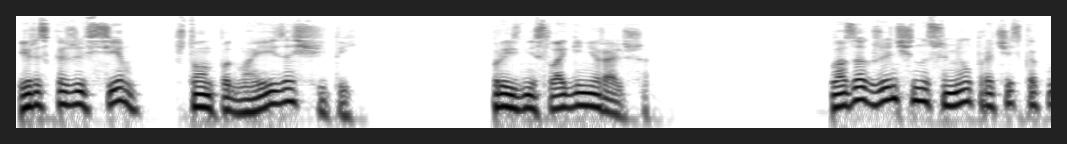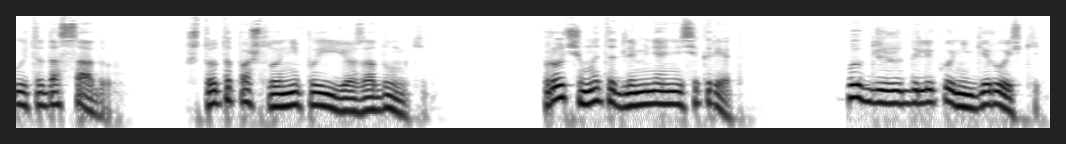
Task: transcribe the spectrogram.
и расскажи всем, что он под моей защитой», — произнесла генеральша. В глазах женщины сумел прочесть какую-то досаду. Что-то пошло не по ее задумке. Впрочем, это для меня не секрет. Выгляжу далеко не геройски,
